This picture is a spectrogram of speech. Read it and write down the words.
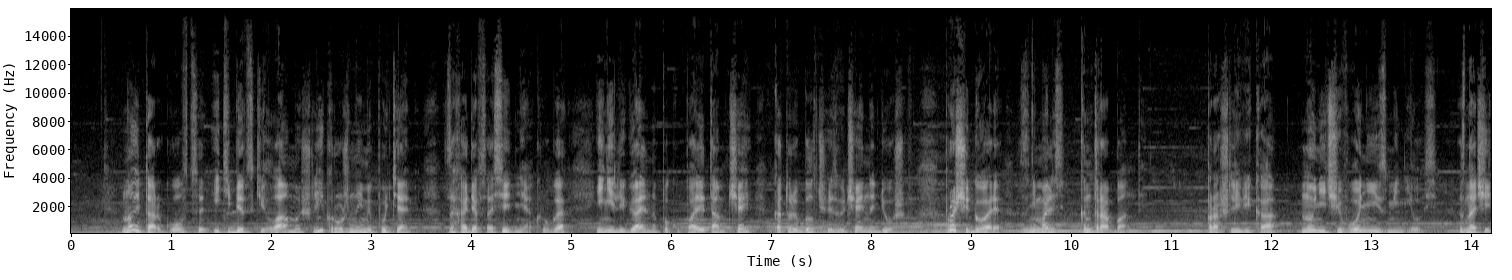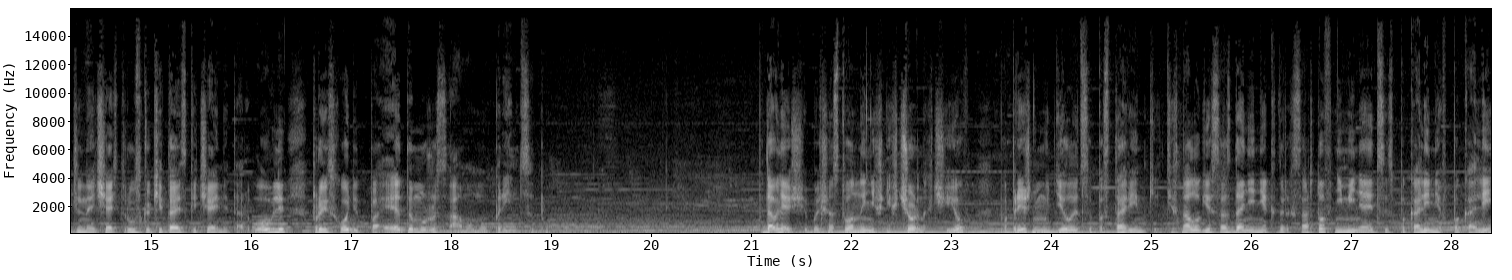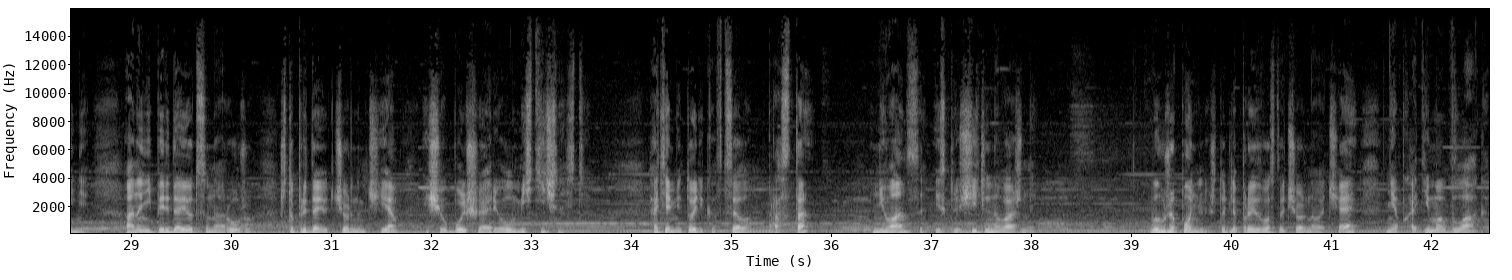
Но и торговцы, и тибетские ламы шли кружными путями, заходя в соседние округа и нелегально покупали там чай, который был чрезвычайно дешев. Проще говоря, занимались контрабандой. Прошли века, но ничего не изменилось. Значительная часть русско-китайской чайной торговли происходит по этому же самому принципу. Подавляющее большинство нынешних черных чаев по-прежнему делается по старинке. Технология создания некоторых сортов не меняется из поколения в поколение, она не передается наружу, что придает черным чаям еще больший ореол мистичности. Хотя методика в целом проста, нюансы исключительно важны. Вы уже поняли, что для производства черного чая необходима влага.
